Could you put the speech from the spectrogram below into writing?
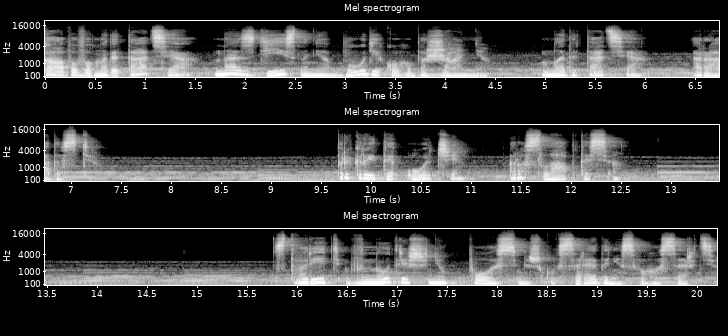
кавова медитація на здійснення будь-якого бажання. Медитація радості. Прикрийте очі, розслабтеся. Створіть внутрішню посмішку всередині свого серця.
